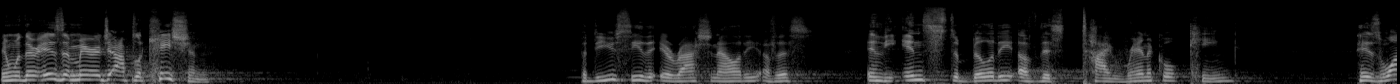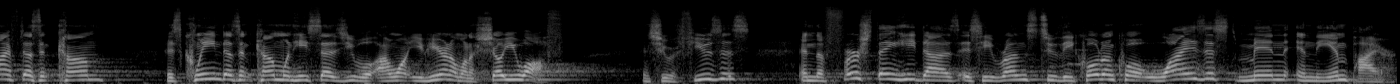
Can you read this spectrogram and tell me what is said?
And when there is a marriage application, but do you see the irrationality of this? In the instability of this tyrannical king? His wife doesn't come. His queen doesn't come when he says, You will, I want you here and I want to show you off. And she refuses. And the first thing he does is he runs to the quote unquote wisest men in the empire.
